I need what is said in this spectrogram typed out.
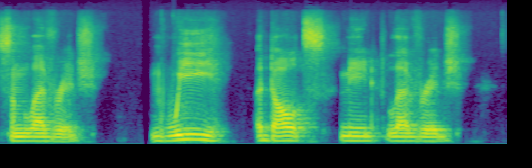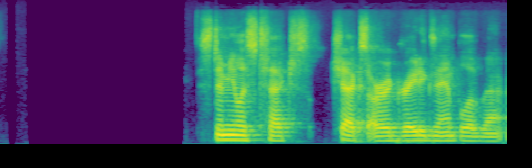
some leverage. We adults need leverage. Stimulus checks, checks are a great example of that.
